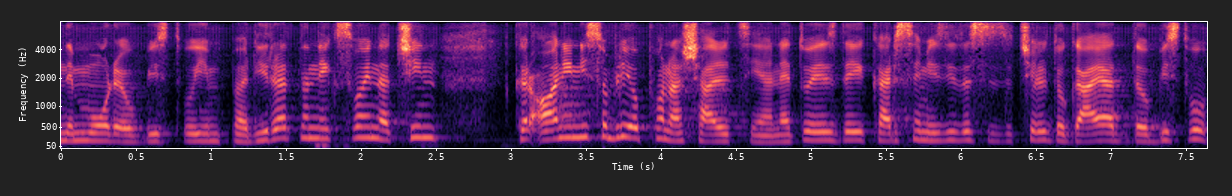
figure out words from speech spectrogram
ne more v bistvu jim parirati na nek svoj način Ker oni niso bili oponašalci. To je zdaj, kar se mi zdi, da se je začelo dogajati, da v bistvu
